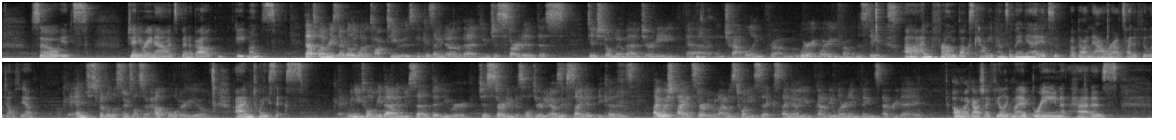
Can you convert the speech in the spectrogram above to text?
So it's January now. It's been about eight months. That's one reason I really want to talk to you is because I know that you just started this digital nomad journey uh, yeah. and traveling from where, where are you from in the states uh, i'm from bucks county pennsylvania it's a, about an hour outside of philadelphia Okay, and just for the listeners also, how old are you? I'm 26. Okay, when you told me that and you said that you were just starting this whole journey, I was excited because I wish I had started when I was 26. I know you've got to be learning things every day. Oh my gosh, I feel like my brain has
